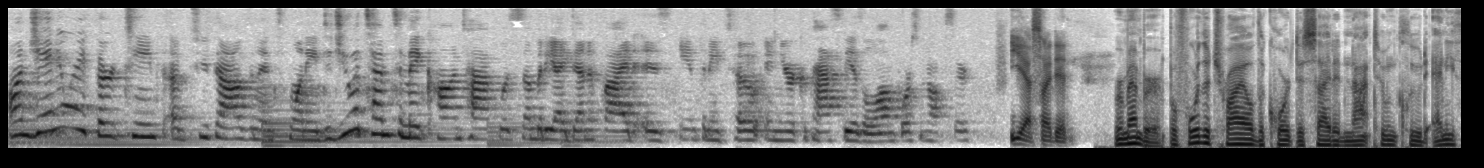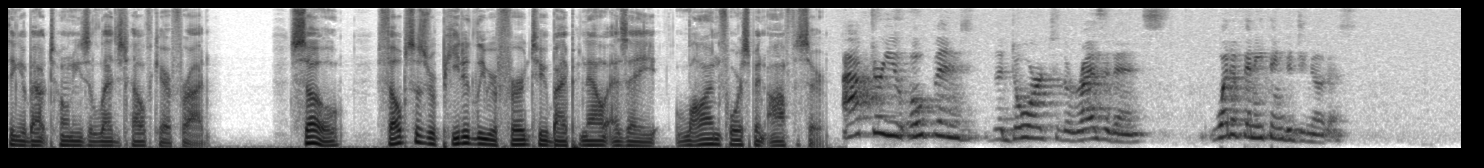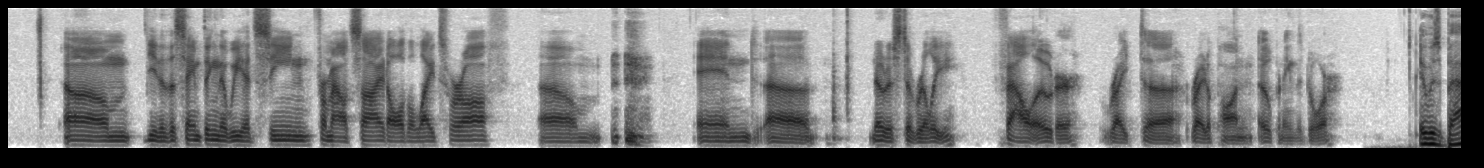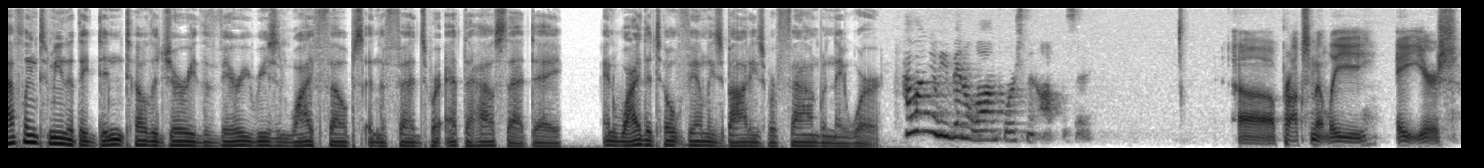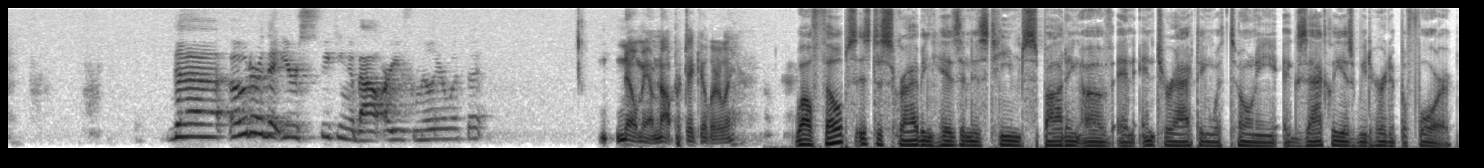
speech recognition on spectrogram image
On January 13th of 2020, did you attempt to make contact with somebody identified as Anthony Todt in your capacity as a law enforcement officer? Yes, I did. Remember, before the trial, the court decided not to include anything about Tony's alleged healthcare fraud. So, Phelps was repeatedly referred to by Pinnell as a law enforcement officer. After you opened the door to the residence, what, if anything, did you notice? Um, you know, the same thing that we had seen from outside, all the lights were off. Um, and uh, noticed a really foul odor right uh, right upon opening the door. It was baffling to me that they didn't tell the jury the very reason why Phelps and the feds were at the house that day and why the Todt family's bodies were found when they were. How long have you been a law enforcement officer? Uh, approximately eight years. The odor that you're speaking about, are you familiar with it? No, ma'am, not particularly. While Phelps is describing his and his team's spotting of and interacting with Tony exactly as we'd heard it before,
